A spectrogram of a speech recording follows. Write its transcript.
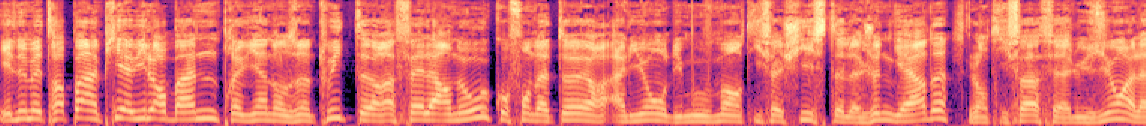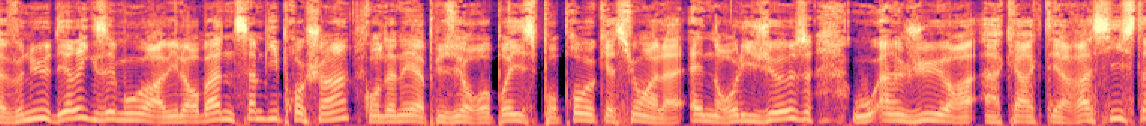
Il ne mettra pas un pied à Villeurbanne, prévient dans un tweet Raphaël Arnaud, cofondateur à Lyon du mouvement antifasciste La Jeune Garde. L'Antifa fait allusion à la venue d'Éric Zemmour à Villeurbanne samedi prochain, condamné à plusieurs reprises pour provocation à la haine religieuse ou injure à caractère raciste.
